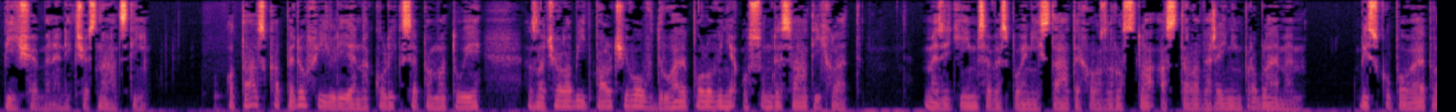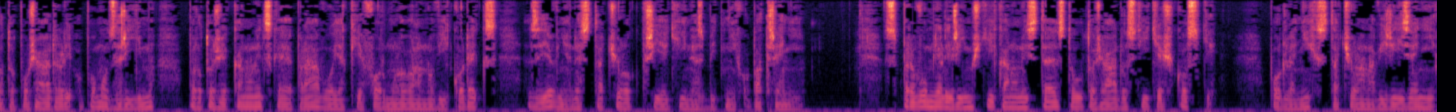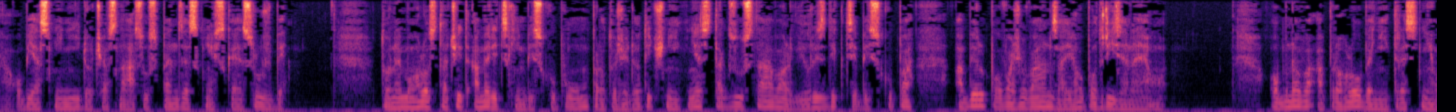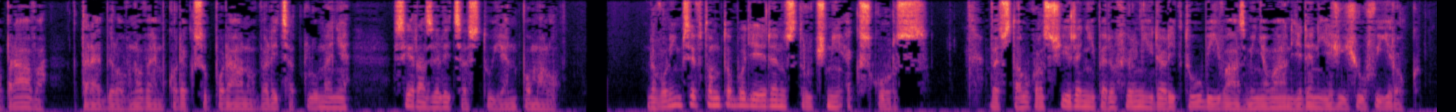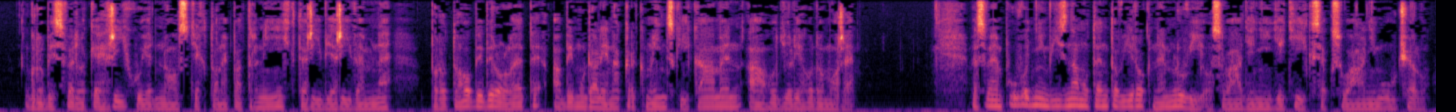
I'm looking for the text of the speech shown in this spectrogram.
Píše Benedikt XVI. Otázka pedofílie, nakolik se pamatuji, začala být palčivou v druhé polovině 80. let. Mezitím se ve Spojených státech rozrostla a stala veřejným problémem. Biskupové proto požádali o pomoc Řím, protože kanonické právo, jak je formuloval nový kodex, zjevně nestačilo k přijetí nezbytných opatření. Zprvu měli římští kanonisté s touto žádostí těžkosti. Podle nich stačila na vyřízení a objasnění dočasná suspenze z kněžské služby – to nemohlo stačit americkým biskupům, protože dotyčný kněz tak zůstával v jurisdikci biskupa a byl považován za jeho podřízeného. Obnova a prohloubení trestního práva, které bylo v novém kodexu podáno velice tlumeně, si razili cestu jen pomalu. Dovolím si v tomto bodě jeden stručný exkurs. Ve vztahu k rozšíření pedofilních deliktů bývá zmiňován jeden Ježíšův výrok. Kdo by svedl ke hříchu jednoho z těchto nepatrných, kteří věří ve mne, pro toho by bylo lépe, aby mu dali na krk mlínský kámen a hodili ho do moře. Ve svém původním významu tento výrok nemluví o svádění dětí k sexuálnímu účelu.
